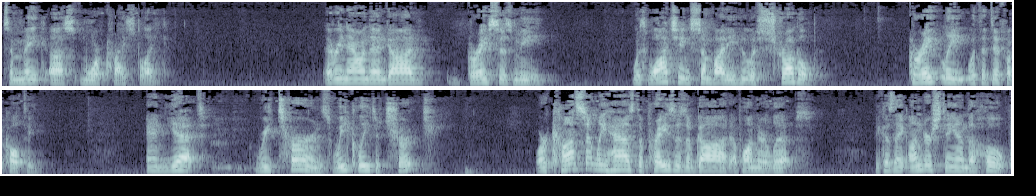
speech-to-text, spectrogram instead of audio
to make us more Christ-like. Every now and then God graces me with watching somebody who has struggled greatly with a difficulty and yet returns weekly to church or constantly has the praises of God upon their lips because they understand the hope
